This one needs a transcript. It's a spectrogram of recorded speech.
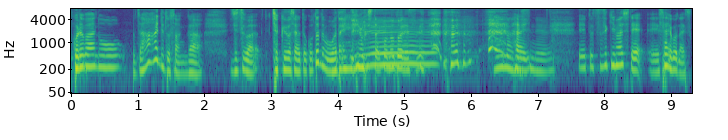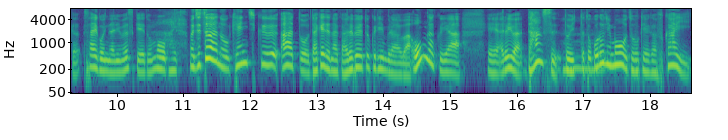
これはあのザハ・ハディドさんが実は着用されたことでも話題になりましたこのドレス。そうなんですね、はい。えー、と続きまして、えー、最後ですか？最後になりますけれども、はい、まあ、実はあの建築アートだけでなくアルベルト・クリームラーは音楽や、えー、あるいはダンスといったところにも造形が深い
